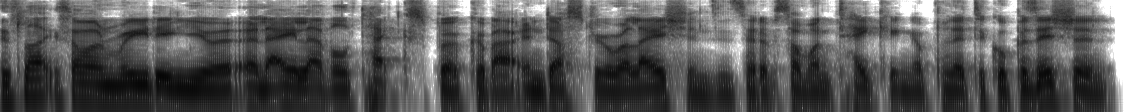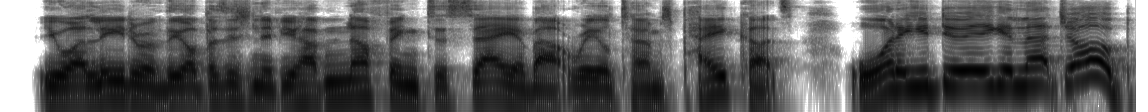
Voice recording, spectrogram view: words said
It's like someone reading you an A level textbook about industrial relations instead of someone taking a political position. You are leader of the opposition. If you have nothing to say about real terms pay cuts, what are you doing in that job?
